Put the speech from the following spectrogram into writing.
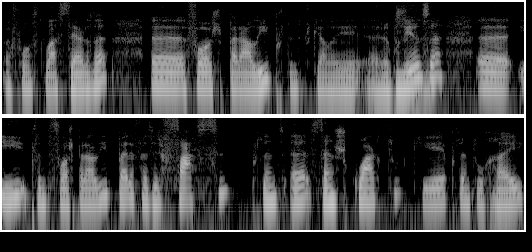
Afonso de Lacerda, uh, foge para ali, portanto, porque ela é aragonesa, uh, e, portanto, foge para ali para fazer face portanto, a Sancho IV, que é, portanto, o rei,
